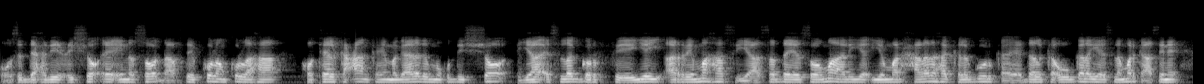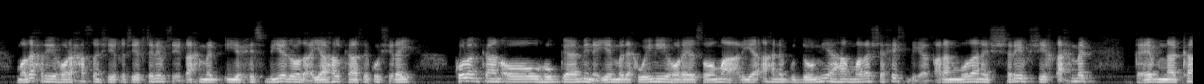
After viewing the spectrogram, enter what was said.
oo saddexdii cisho ee ina soo dhaaftay kulan ku lahaa hoteelka caanka ee magaalada muqdisho ayaa isla gorfeeyey arrimaha siyaasadda ee soomaaliya iyo marxaladaha kala guurka ee dalka uu galaya islamarkaasina madaxdii hore xasan sheekh sheekh shariif sheekh axmed iyo xisbiyadooda ayaa halkaasi ku shiray kulankan oo uu hogaaminayay madaxweynihii hore ee soomaaliya ahna guddoomiyaha madasha xisbiga qaran mudane shariif sheekh axmed qaybna ka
